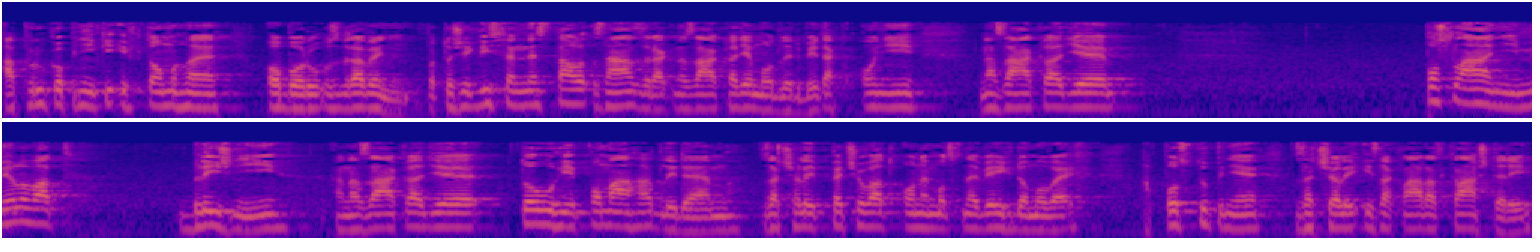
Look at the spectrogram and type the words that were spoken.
a průkopníky i v tomhle oboru uzdravení. Protože když se nestal zázrak na základě modlitby, tak oni na základě poslání milovat bližní a na základě touhy pomáhat lidem začali pečovat o nemocné v jejich domovech a postupně začali i zakládat kláštery,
